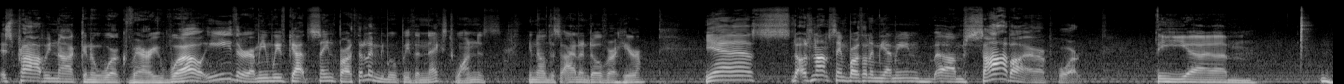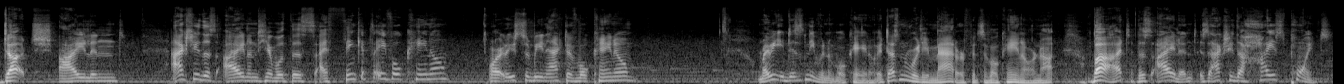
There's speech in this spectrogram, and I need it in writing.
is probably not going to work very well either. I mean, we've got St. Bartholomew will be the next one. It's, you know, this island over here. Yes, no, it's not St. Bartholomew. I mean, um, Saba Airport. The um, Dutch island. Actually, this island here with this, I think it's a volcano. Or at least it'd be an active volcano. Maybe it isn't even a volcano. It doesn't really matter if it's a volcano or not. But this island is actually the highest point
